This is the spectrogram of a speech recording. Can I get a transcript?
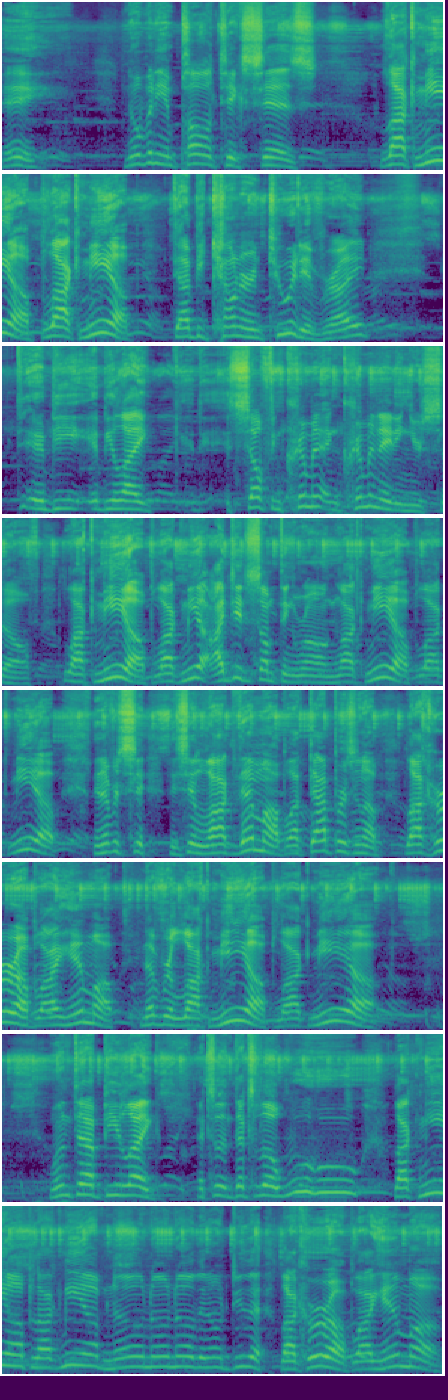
Hey, nobody in politics says, lock me up, lock me up. That'd be counterintuitive, right? It'd be, it'd be like self incriminating yourself. Lock me up, lock me up. I did something wrong. Lock me up, lock me up. They never say, they say lock them up, lock that person up, lock her up, lock him up. Never lock me up, lock me up. Wouldn't that be like, that's a, that's a little woohoo. Lock me up, lock me up. No, no, no, they don't do that. Lock her up, lock him up.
